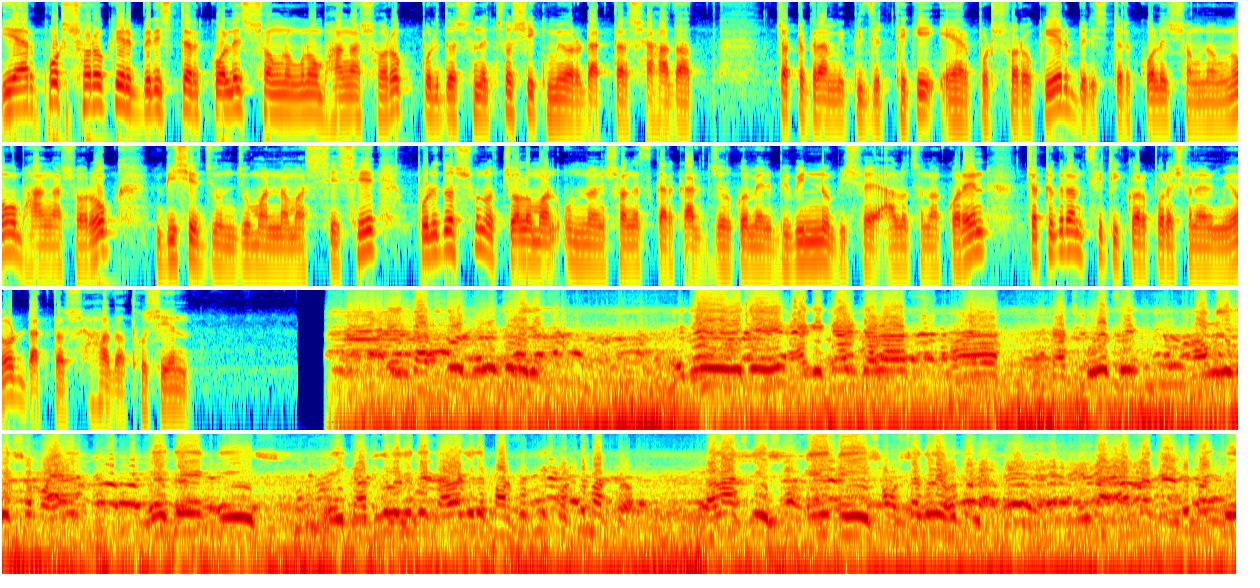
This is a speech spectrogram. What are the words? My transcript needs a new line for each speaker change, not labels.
Airport সড়কের barrister college সংলগ্ন ভাঙা সড়ক পরিদর্শনে চসিক mayor doctor Shahadat. Chattogram EPZ থেকে এয়ারপোর্ট সড়কের ব্যারিস্টার কলেজ সংলগ্ন ভাঙা সড়ক বিশে জুন জুমার নামাজ শেষে পরিদর্শন ও চলমান উন্নয়ন সংস্কার কার্যক্রমের বিভিন্ন বিষয়ে আলোচনা করেন চট্টগ্রাম সিটি কর্পোরেশনের মেয়র ডাক্তার শাহাদাত হোসেন।
যে আগেকার যারা কাজ করেছে আওয়ামী লীগের সময় এই যে এই এই কাজগুলো যদি তারা যদি পারফেক্টলি করতে পারত, তাহলে আজকে এই সমস্যাগুলি এই- এই সমস্যাগুলো হতো না। কিন্তু আমরা দেখতে পাচ্ছি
